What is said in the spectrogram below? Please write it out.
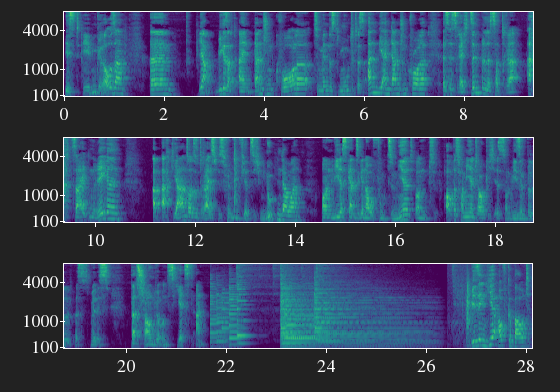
ist eben grausam. Ähm, ja, wie gesagt, ein Dungeon Crawler, zumindest mutet es an wie ein Dungeon Crawler. Es ist recht simpel, es hat acht Seiten Regeln ab acht Jahren soll so 30 bis 45 Minuten dauern. Und wie das Ganze genau funktioniert und ob es familientauglich ist und wie simpel es ist, das schauen wir uns jetzt an. Wir sehen hier aufgebaut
